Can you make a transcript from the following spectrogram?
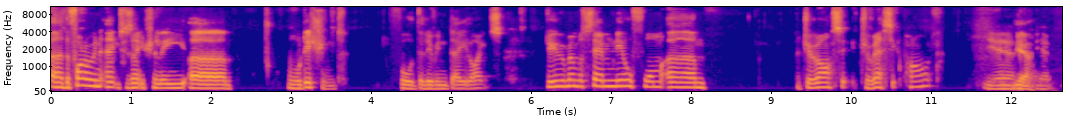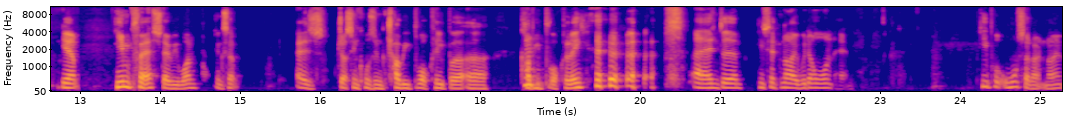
Uh, the following actors actually um auditioned for the Living Daylights. Do you remember Sam Neill from um, Jurassic Jurassic Park? yeah, Yeah. yeah. He impressed everyone except, as Justin calls him, chubby broccoli, but uh, cubby broccoli. and um, he said, "No, we don't want him." People also don't know.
